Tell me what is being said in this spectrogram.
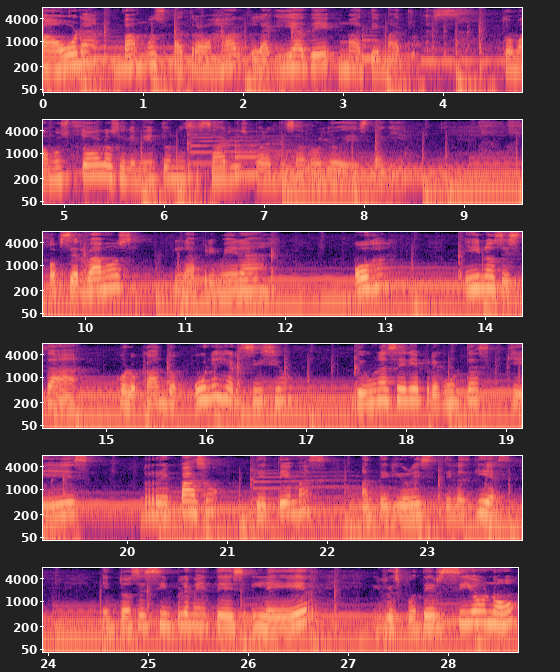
Ahora vamos a trabajar la guía de matemáticas. Tomamos todos los elementos necesarios para el desarrollo de esta guía. Observamos la primera hoja y nos está colocando un ejercicio de una serie de preguntas que es repaso de temas anteriores de las guías. Entonces simplemente es leer y responder sí o no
